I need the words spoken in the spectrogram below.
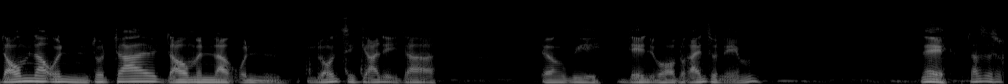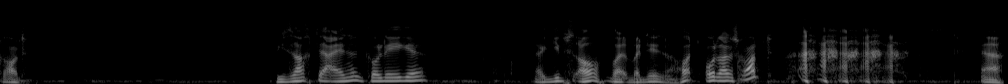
Daumen nach unten, total Daumen nach unten. Lohnt sich gar nicht da irgendwie den überhaupt reinzunehmen. Nee, das ist Schrott. Wie sagt der eine Kollege? Da gibt es auch bei, bei den Hot oder Schrott. ja,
